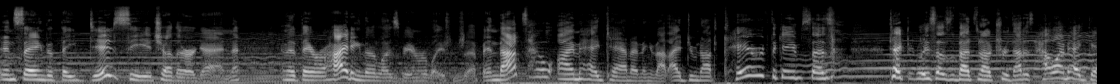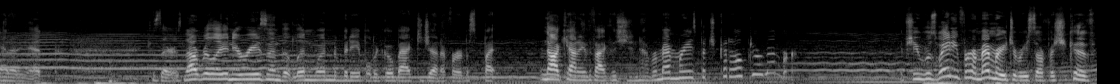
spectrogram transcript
in saying that they did see each other again and that they were hiding their lesbian relationship. And that's how I'm headcanoning that. I do not care if the game says, technically says that that's not true. That is how I'm headcanoning it. Because there is not really any reason that Lynn wouldn't have been able to go back to Jennifer despite not counting the fact that she didn't have her memories, but she could have helped her remember. She was waiting for her memory to resurface, she could have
